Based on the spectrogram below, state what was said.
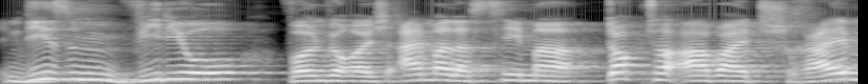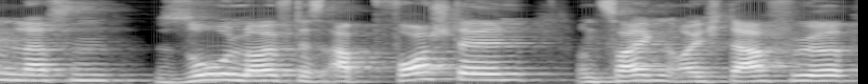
In diesem Video wollen wir euch einmal das Thema Doktorarbeit schreiben lassen, so läuft es ab, vorstellen und zeigen euch dafür,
